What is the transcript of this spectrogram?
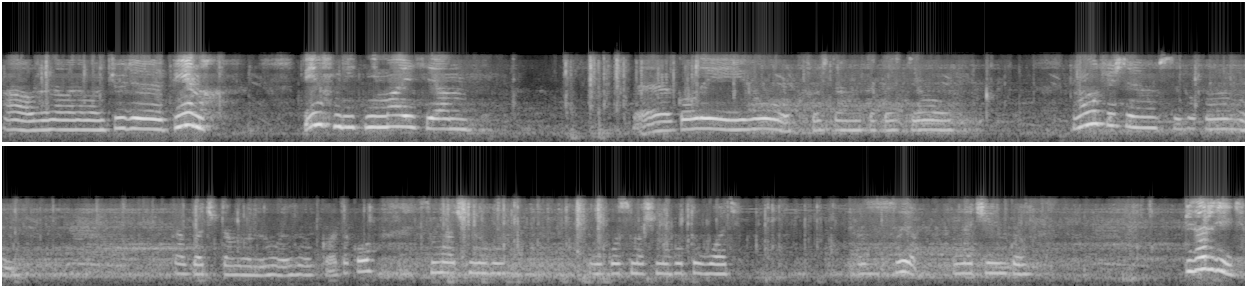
А, вже на мене вам чує пінг. Пінг піднімається, е, коли його щось там таке зробив. Ну, щось я вам все покажу. Так, бачу там одного ігрока такого смачного, якого смачно готувати з начинкою. Підождіть.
